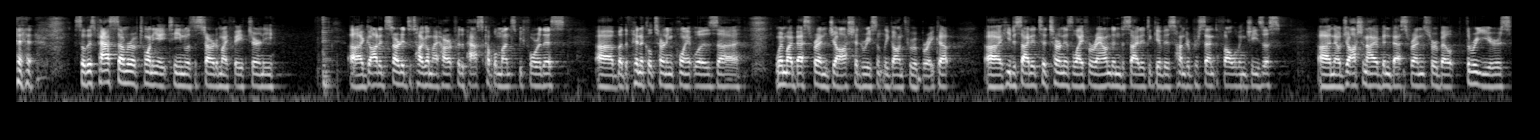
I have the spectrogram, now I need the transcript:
so, this past summer of 2018 was the start of my faith journey. Uh, God had started to tug on my heart for the past couple months before this, uh, but the pinnacle turning point was uh, when my best friend Josh had recently gone through a breakup. Uh, he decided to turn his life around and decided to give his 100% to following Jesus. Uh, now, Josh and I have been best friends for about three years.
